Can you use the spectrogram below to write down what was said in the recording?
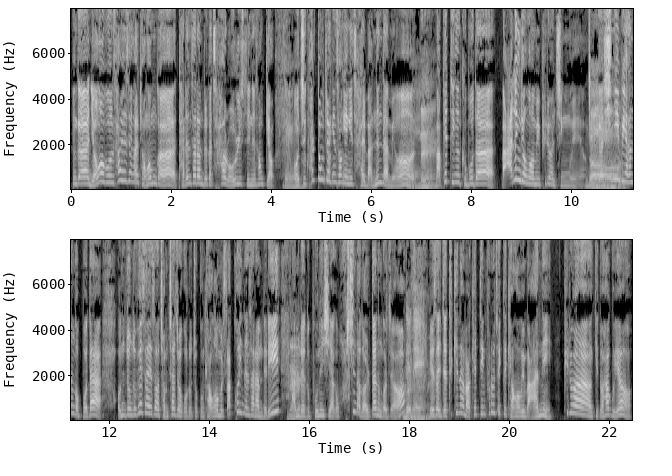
그러니까 영업은 사회생활 경험과 다른 사람들과 잘 어울릴 수 있는 성격, 네. 어, 즉 활동적인 성향이 잘 맞는다면 네. 네. 마케팅은 그보다 많은 경험이 필요한 직무예요. 네. 그러니까 어. 신입이 하는 것보다 어느 정도 회사에서 점차적으로 조금 경험을 쌓고 있는 사람들이 네. 아무래도 보는 시야가 훨씬 더 넓다는 거죠. 네네. 그래서 이제 특히나 마케팅 프로 젝트 경험이 많이 필요하기도 하고요.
